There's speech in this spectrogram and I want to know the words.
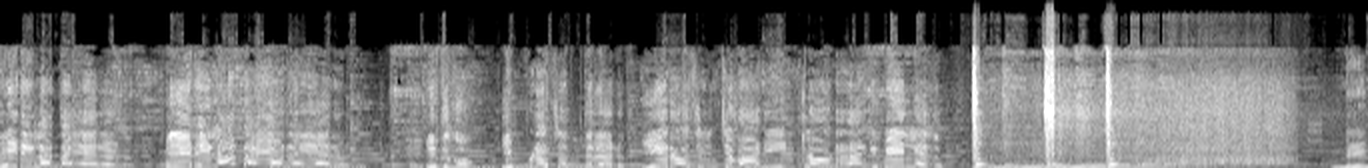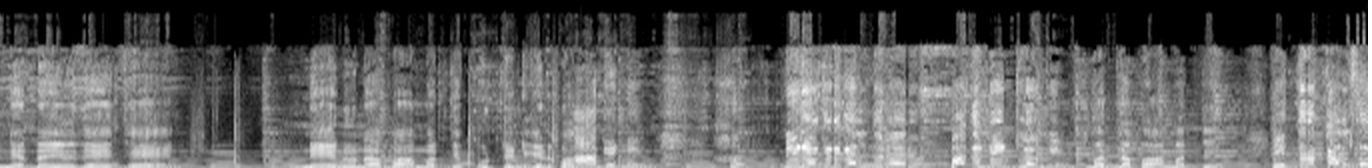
వీడు ఇలా తయారయ్యాడు. మీరు ఇలా తయారయ్యారు. ఇదిగో ఇప్పుడే చెప్తున్నాను. ఈ రోజు నుంచి వాడి ఇంట్లో ఉండడానికి వీల్లేదు. నీ నిర్ణయం ఇదే అయితే నేను నా బామర్ది పుట్టింటికి వెళ్ళిపోతాను. ఆగండి. మీరు ఎక్కడికి వెళ్తున్నారు? పదండి ఇంట్లోకి. మరి నా బామర్ది? ఇద్దరు కలిసి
